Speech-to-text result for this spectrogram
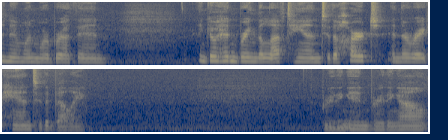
And then one more breath in. And go ahead and bring the left hand to the heart and the right hand to the belly. Breathing in, breathing out.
